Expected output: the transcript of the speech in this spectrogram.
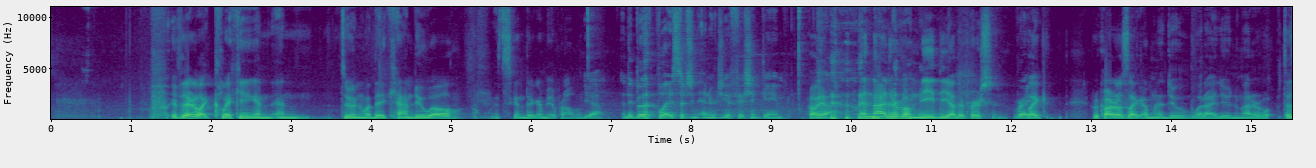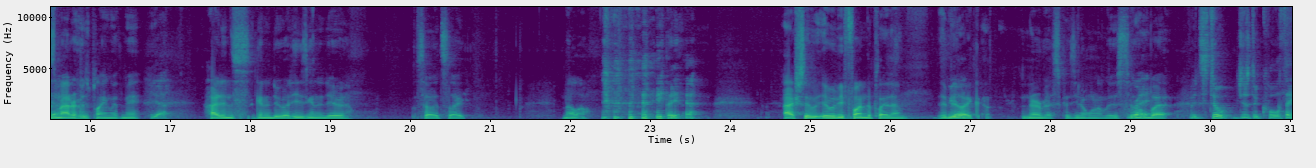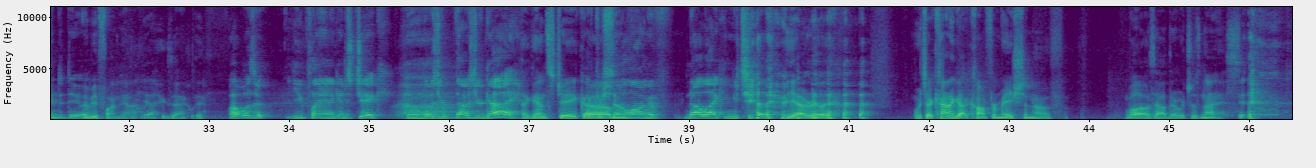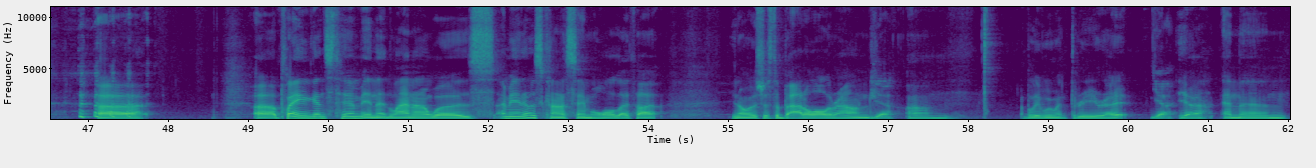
If they're like clicking and and doing what they can do well, it's gonna they're gonna be a problem. Yeah. And they both play such an energy efficient game. Oh yeah, and neither of them need the other person. Right. Like Ricardo's like, I'm gonna do what I do, no matter what. Doesn't Yeah. matter who's playing with me. Yeah. Hayden's gonna do what he's gonna do. So it's like mellow. They- yeah. Actually, it would be fun to play them. It'd be Yeah. like nervous because you don't want to lose to Right. them, but It's still just a cool thing to do. it'd be fun. Yeah. Yeah. Exactly. How was it? You playing against Jake? That was your that was your guy. Against Jake. After um, so long of not liking each other. Yeah, really. which I kind of got confirmation of while I was out there, which was nice. uh, uh, playing against him in Atlanta was, I mean, it was kind of same old. I thought, you know, it was just a battle all around. Yeah. Um, I believe we went three, right? Yeah. Yeah, and then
